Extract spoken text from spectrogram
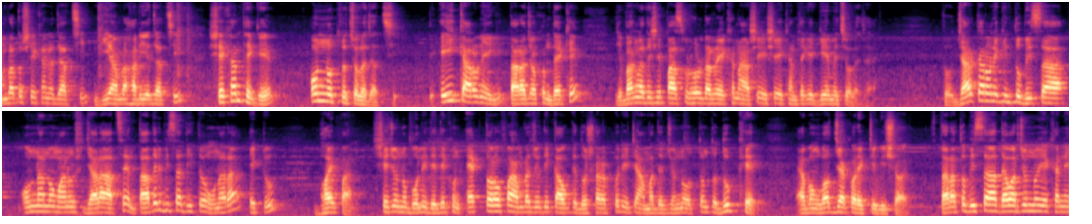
আমরা তো সেখানে যাচ্ছি, গিয়ে আমরা হারিয়ে যাচ্ছি, সেখান থেকে অন্যত্র চলে যাচ্ছি। এই কারণেই তারা যখন দেখে যে বাংলাদেশে পাসপোর্ট হোল্ডাররা এখানে আসে, এসে এখান থেকে গেমে চলে যায়। তো যার কারণে কিন্তু ভিসা অন্যান্য মানুষ যারা আছেন, তাদের ভিসা দিতে ওনারা একটু ভয় পান। সেজন্য বলি যে দেখুন, একতরফা আমরা যদি কাউকে দোষারোপ করি, এটি আমাদের জন্য অত্যন্ত দুঃখের এবং লজ্জাকর একটি বিষয়। তারা তো ভিসা দেওয়ার জন্যই এখানে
